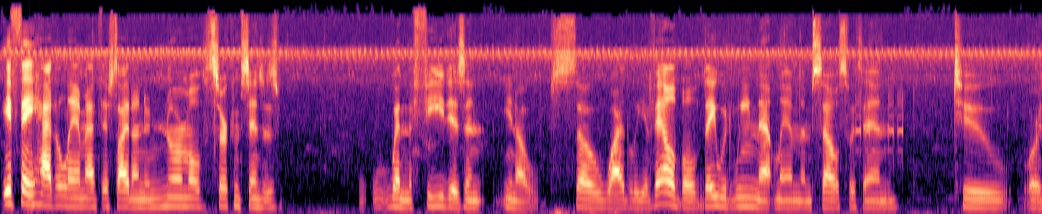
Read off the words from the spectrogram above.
if they had a lamb at their side under normal circumstances, when the feed isn't, you know, so widely available, they would wean that lamb themselves within two or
